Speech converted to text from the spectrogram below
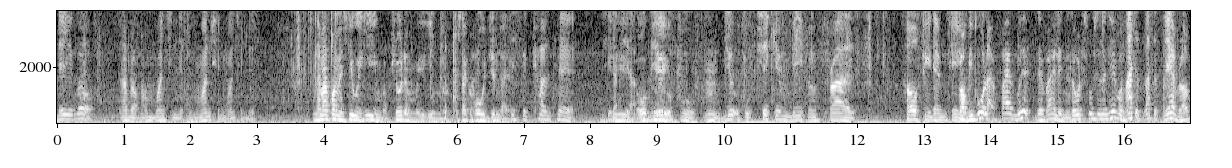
There you go. Ah, bro, I'm munching this, munching, munching this. And then man come and see what you're eating, bro. Show them what you're eating, bro. It's like a whole gym diet. Difficult here. See that? See that? Okay. Beautiful, Mm. beautiful chicken, beef, and fries. Healthy them things. Bro, we bought like five wait, they're violent. Is that what the sauces they gave us? That's it. That's it. Yeah, bro.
